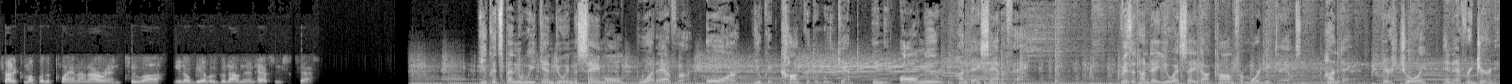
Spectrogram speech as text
try to come up with a plan on our end to uh, you know be able to go down there and have some success. You could spend the weekend doing the same old whatever, or you could conquer the weekend in the all-new Hyundai Santa Fe. Visit hyundaiusa.com for more details. Hyundai, there's joy in every journey.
